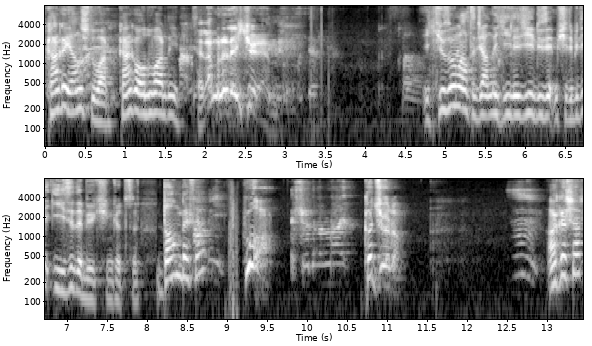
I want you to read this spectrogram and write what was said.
Kanka yanlış duvar. Kanka o duvar değil. Selamünaleyküm. 216 canlı hileci 777 bir de iyisi de büyük işin kötüsü. Dam bese. Hua! Kaçıyorum. Arkadaşlar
